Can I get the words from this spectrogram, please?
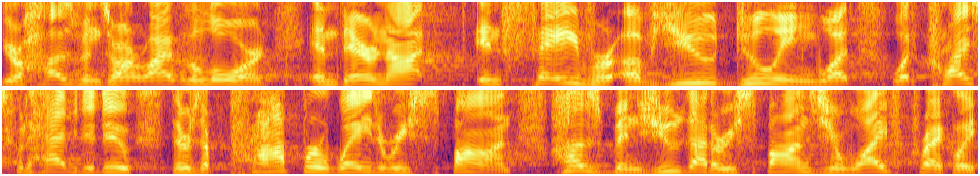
your husbands aren't right with the Lord and they're not in favor of you doing what, what Christ would have you to do, there's a proper way to respond. Husbands, you've got to respond to your wife correctly.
